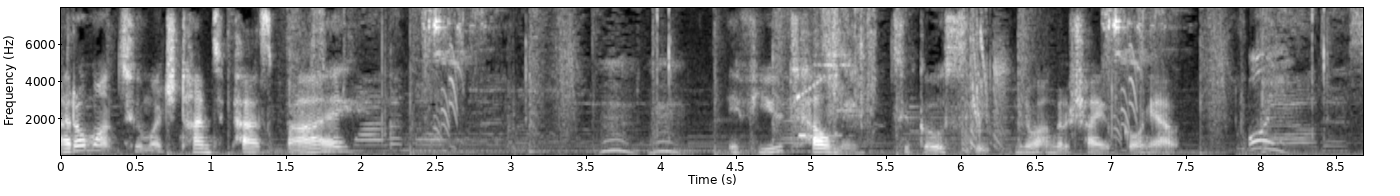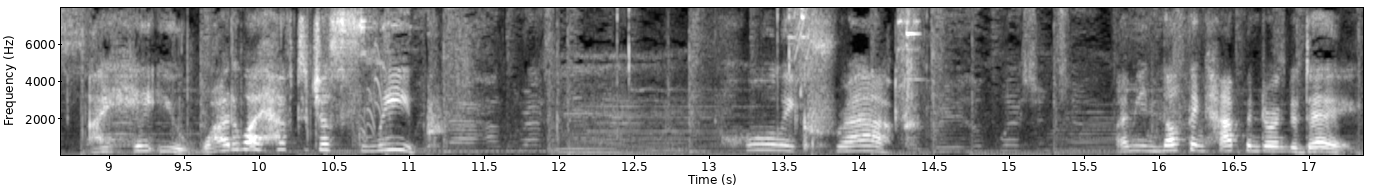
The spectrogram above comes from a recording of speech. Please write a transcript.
I don't want too much time to pass by. If you tell me to go sleep, you know what, I'm gonna try going out. I hate you. Why do I have to just sleep? Holy crap. I mean, nothing happened during the day.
